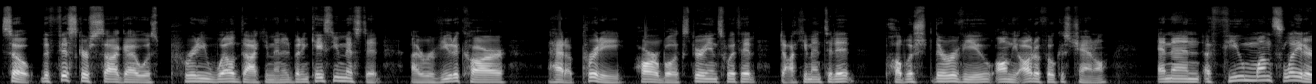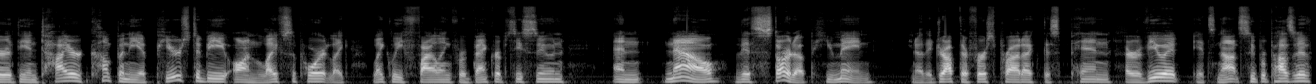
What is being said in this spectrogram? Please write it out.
So the Fisker saga was pretty well documented, but in case you missed it, I reviewed a car, I had a pretty horrible experience with it, documented it, published the review on the autofocus channel, and then a few months later, the entire company appears to be on life support, like likely filing for bankruptcy soon. And now this startup, Humane, you know, they dropped their first product, this pin. I review it, it's not super positive.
